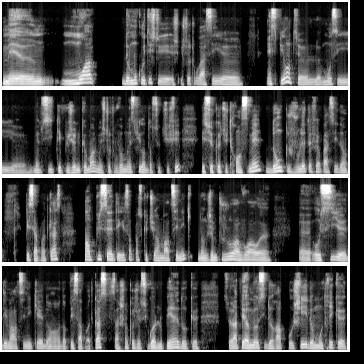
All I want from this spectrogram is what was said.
Mais euh, moi, de mon côté, je te, trouve assez euh, inspirante. Euh, Le mot, c'est, euh, même si tu es plus jeune que moi, mais je te trouve vraiment inspirante dans ce que tu fais et ce que tu transmets. Donc, je voulais te faire passer dans PCA Podcast. En plus, c'est intéressant parce que tu es en Martinique. Donc, j'aime toujours avoir euh, aussi des Martiniquais dans, dans PCA Podcast, sachant que je suis Guadeloupéen. Donc, cela permet aussi de rapprocher de montrer que,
